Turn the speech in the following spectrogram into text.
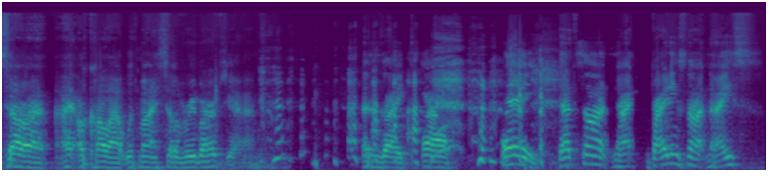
so uh, I, I'll call out with my silvery barbs. Yeah, and like, uh, hey, that's not ni- biting's not nice.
